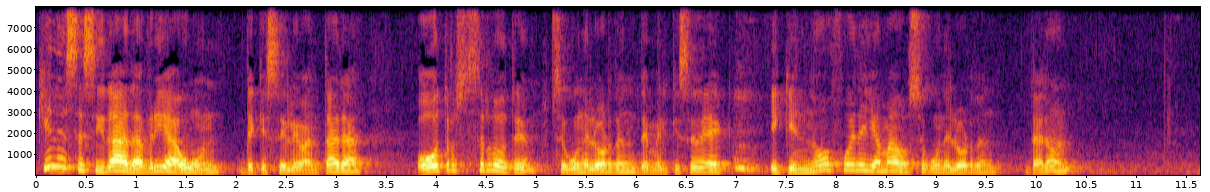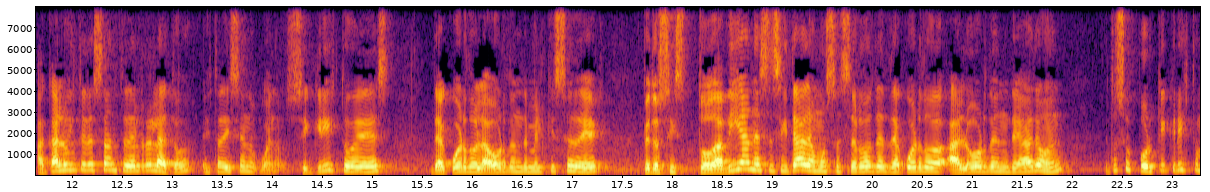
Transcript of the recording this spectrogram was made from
¿Qué necesidad habría aún de que se levantara otro sacerdote según el orden de Melquisedec y que no fuere llamado según el orden de Aarón? Acá lo interesante del relato está diciendo, bueno, si Cristo es de acuerdo a la orden de Melquisedec, pero si todavía necesitáramos sacerdotes de acuerdo al orden de Aarón, entonces ¿por qué, Cristo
